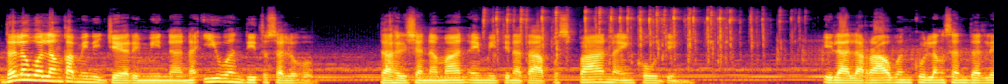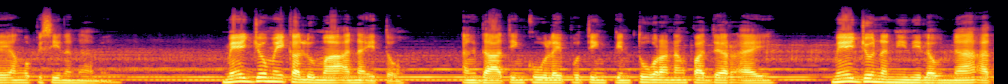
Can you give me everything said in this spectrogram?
Dalawa lang kami ni Jeremy na naiwan dito sa loob dahil siya naman ay may tinatapos pa na encoding. Ilalarawan ko lang sandali ang opisina namin. Medyo may kalumaan na ito. Ang dating kulay puting pintura ng pader ay medyo naninilaw na at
